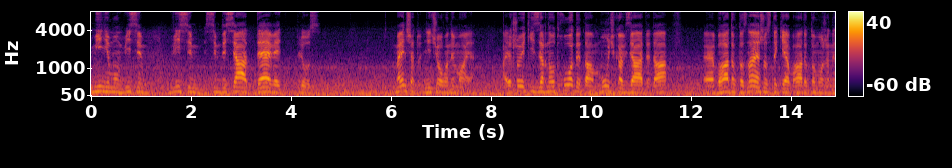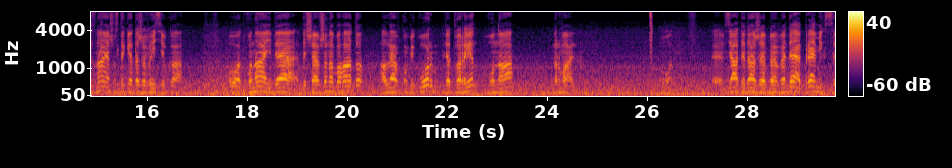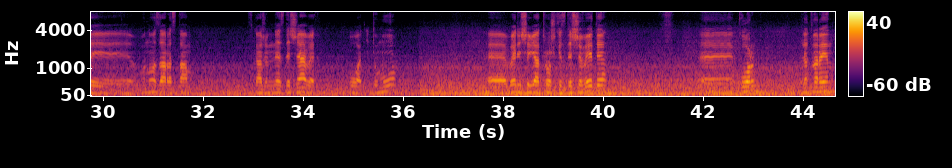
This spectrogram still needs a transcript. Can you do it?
мінімум 8, 8,79 плюс. Менше тут нічого немає. А якщо якісь зерноотходи, там мучка взяти, да, е, багато хто знає, що це таке, багато хто може не знає, що це таке, навіть висівка. От, вона йде дешевше набагато, але в комбікорм для тварин вона нормальна. Е, Взяти навіть БМВД, премікси, воно зараз там, скажімо, не з дешевих. От. І тому е, вирішив я трошки здешевити е, корм для тварин.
